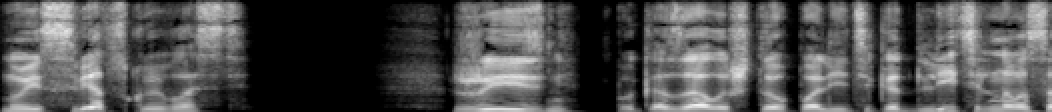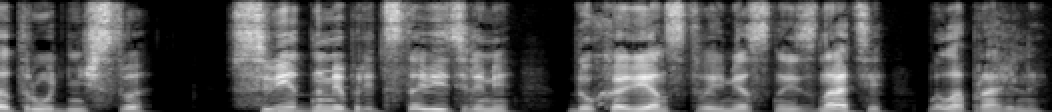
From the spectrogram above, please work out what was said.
но и светскую власть. Жизнь показала, что политика длительного сотрудничества с видными представителями духовенства и местной знати была правильной.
